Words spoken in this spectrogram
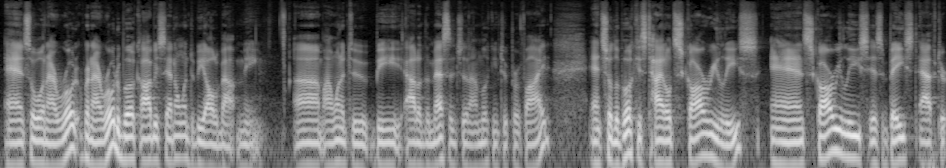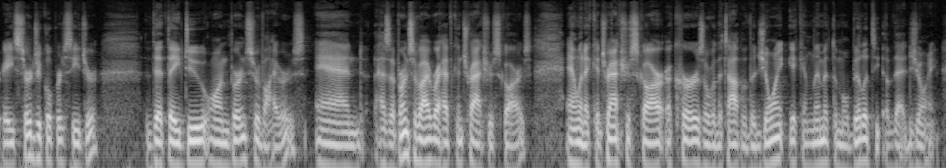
And so when I wrote when I wrote a book, obviously I don't want it to be all about me. Um, I wanted to be out of the message that I'm looking to provide. And so the book is titled Scar Release, and Scar Release is based after a surgical procedure that they do on burn survivors. And as a burn survivor, I have contracture scars. And when a contracture scar occurs over the top of a joint, it can limit the mobility of that joint.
